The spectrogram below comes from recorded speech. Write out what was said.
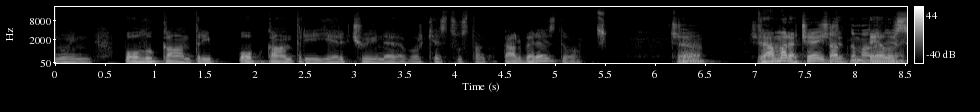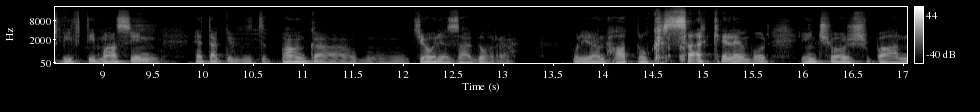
նույն polo country, pop country երկչույները, որ քեզ ցույց տան տարբերես դու։ Չէ։ Դրա համար է, չէ, Taylor Swift-ի մասին հետա բանկա թեորիա զագվրա որ իրան հատուկ սարքել են որ ինչ որ բան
